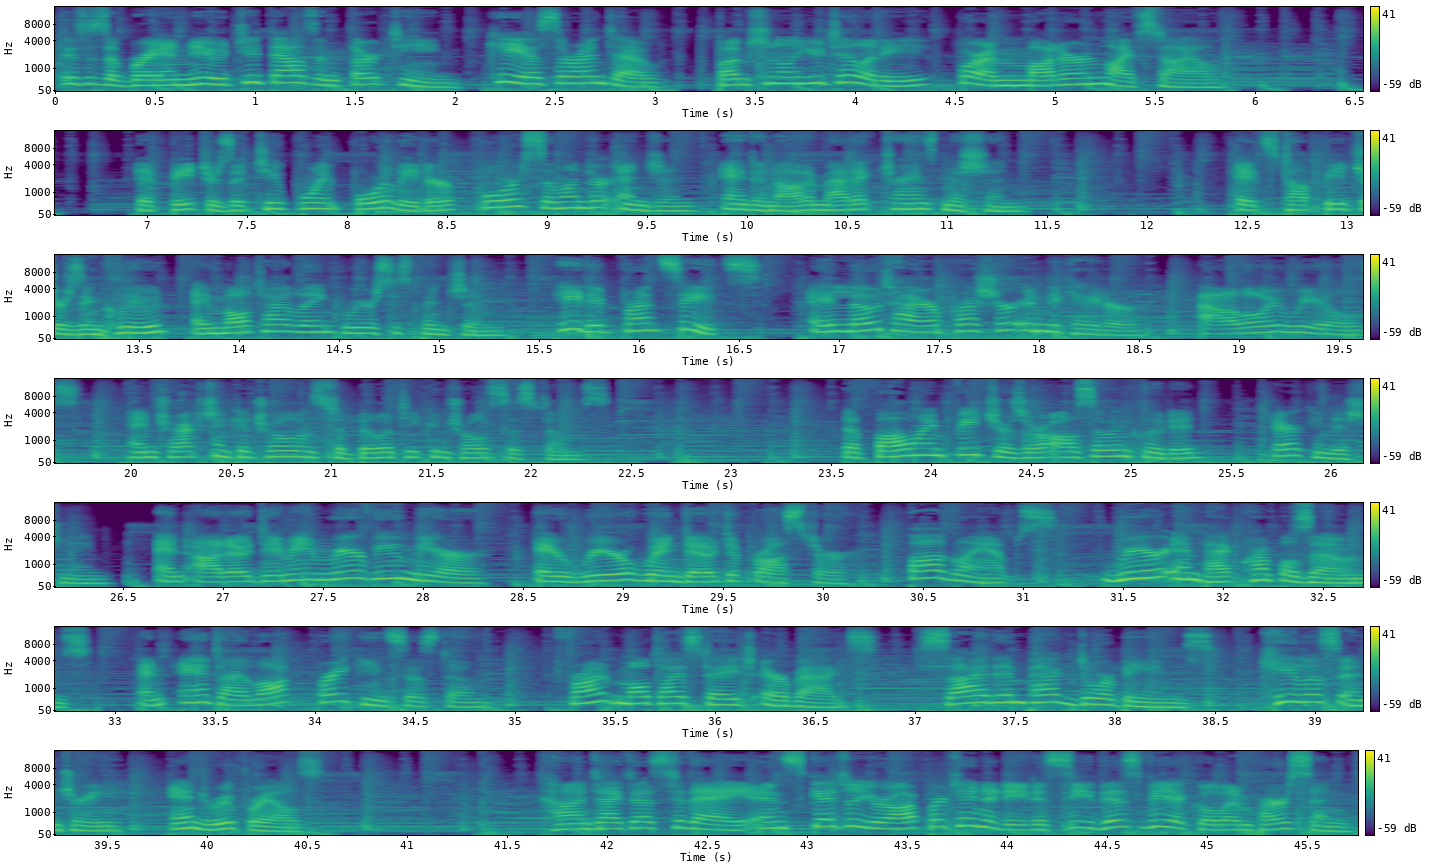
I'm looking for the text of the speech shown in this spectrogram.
This is a brand new 2013 Kia Sorento, functional utility for a modern lifestyle. It features a 2.4-liter four-cylinder engine and an automatic transmission. Its top features include a multi-link rear suspension, heated front seats, a low tire pressure indicator, alloy wheels, and traction control and stability control systems. The following features are also included air conditioning, an auto-dimming rearview mirror, a rear window defroster, fog lamps, rear impact crumple zones, an anti-lock braking system, front multi-stage airbags, side impact door beams, keyless entry, and roof rails. Contact us today and schedule your opportunity to see this vehicle in person.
